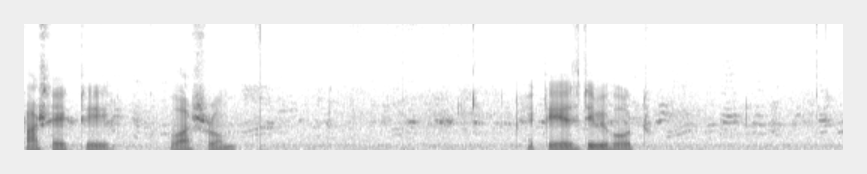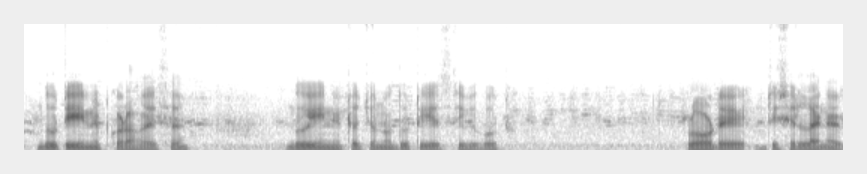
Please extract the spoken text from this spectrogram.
পাশে একটি ওয়াশরুম। একটি এইচডিবি বোর্ড। দুটি ইউনিট করা হয়েছে। দুই ইউনিটের জন্য দুটি এইচডিবি বোর্ড। ফ্লোরে ডিসেল লাইনের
